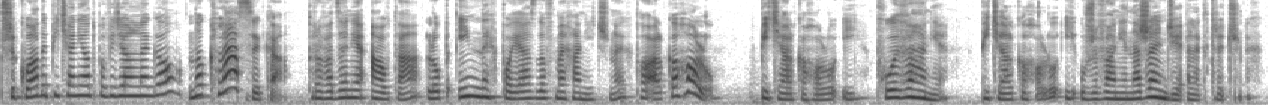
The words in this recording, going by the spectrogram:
przykłady picia nieodpowiedzialnego? No klasyka. Prowadzenie auta lub innych pojazdów mechanicznych po alkoholu. Picie alkoholu i pływanie. Picie alkoholu i używanie narzędzi elektrycznych.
